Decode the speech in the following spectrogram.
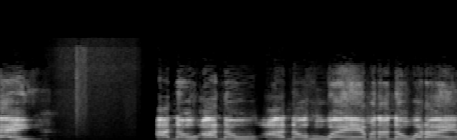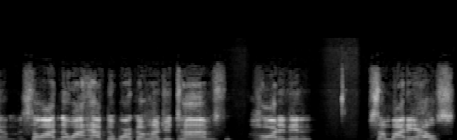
hey, I know, I know, I know who I am, and I know what I am. So I know I have to work a hundred times harder than somebody else.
